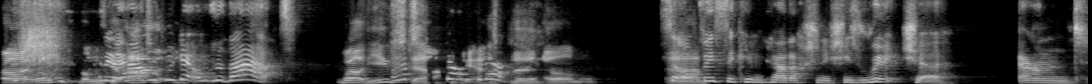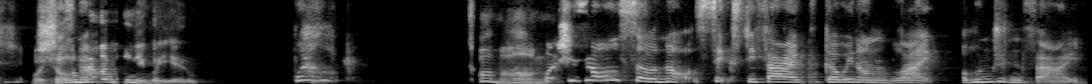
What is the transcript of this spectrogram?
Right, well, this one's how did we get onto that? well, you how did you started get it as per normal. So Um, obviously Kim Kardashian, she's richer, and Well, she's all not about the money with you. well. Come on. But she's also not 65 going on like 105.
